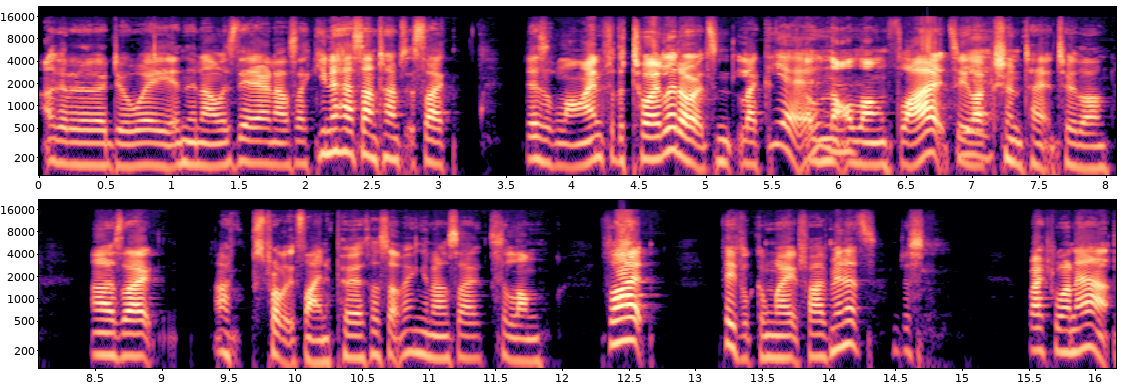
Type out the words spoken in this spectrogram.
I gotta go do a wee. And then I was there and I was like, you know how sometimes it's like there's a line for the toilet or it's like Yeah. a- not a long flight, so you Yeah. like shouldn't take it too long. I was like, I was probably flying to Perth or something, and I was like, it's a long flight. People can wait five minutes. Just whacked one out,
